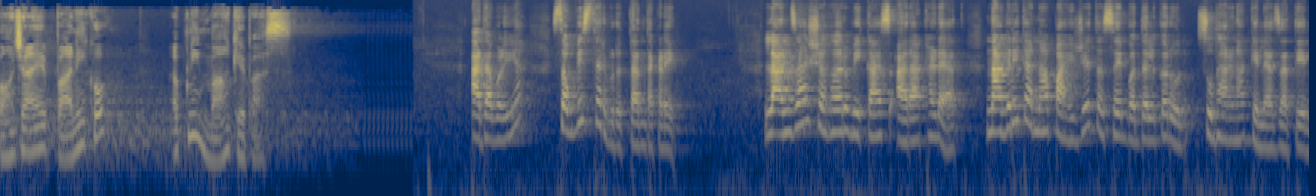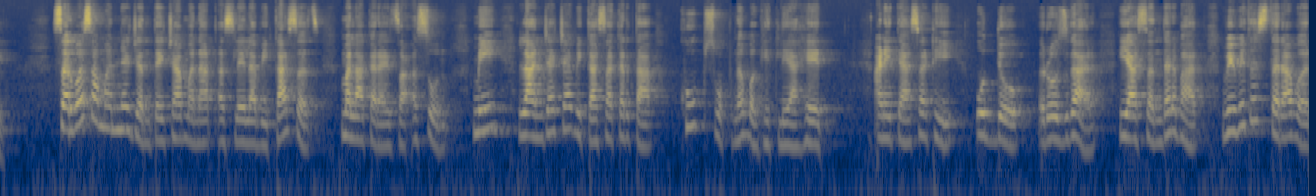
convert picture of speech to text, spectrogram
पहुंचाए पानी को अपनी माँ के पास। आता वळूया सविस्तर वृत्तांताकडे. लांजा शहर विकास आराखड्यात नागरिकांना पाहिजे तसे बदल करून सुधारणा केल्या जातील. सर्वसामान्य जनतेच्या मनात असलेला विकासच मला करायचा असून मी लांजाच्या विकासाकरता खूप स्वप्न बघितली आहेत. आणि त्यासाठी उद्योग रोजगार या संदर्भात विविध स्तरावर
